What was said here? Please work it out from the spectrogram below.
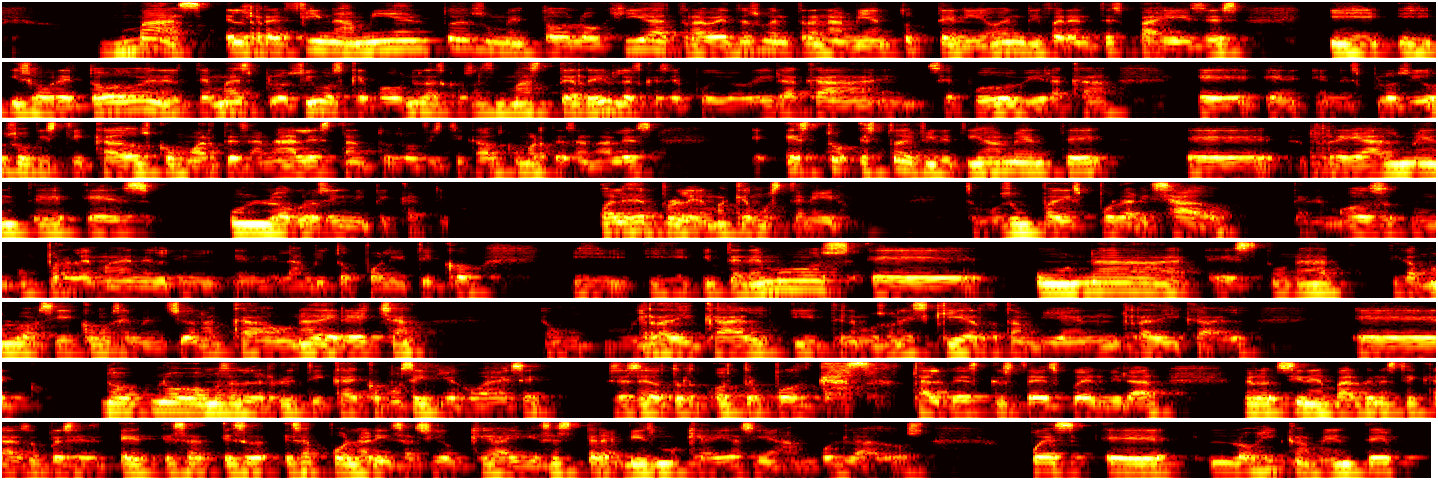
más el refinamiento de su metodología a través de su entrenamiento obtenido en diferentes países y, sobre todo en el tema de explosivos, que fue una de las cosas más terribles que se pudo vivir acá, se pudo vivir acá eh, en, explosivos sofisticados como artesanales, tanto sofisticados como artesanales. Esto, esto definitivamente, eh, realmente es un logro significativo. ¿Cuál es el problema que hemos tenido? Somos un país polarizado, tenemos un, problema en el, en el, ámbito político y, y, tenemos eh, una, una, digámoslo así, como se menciona acá, una derecha un, radical y tenemos una izquierda también radical. Eh, no, no vamos a hablar ahorita de cómo se llegó a ese, ese es otro, otro podcast, tal vez que ustedes pueden mirar, pero sin embargo en este caso, pues esa, esa, esa polarización que hay, ese extremismo que hay hacia ambos lados, pues eh, lógicamente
